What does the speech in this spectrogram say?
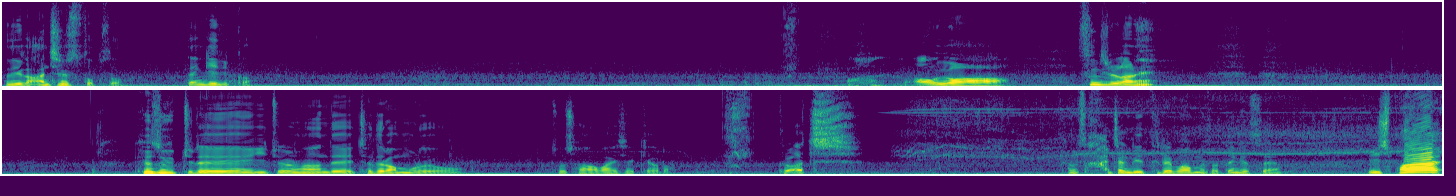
근데 이거 안 칠 수도 없어. 당기니까. 아, 아우 야. 승질 나네 계속 입질해 입질을 하는데 제대로 안 물어요 쫓아와봐 이 새끼야 그럼 그렇지 그럼 살짝 리트랩 하면서 당겼어요 28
